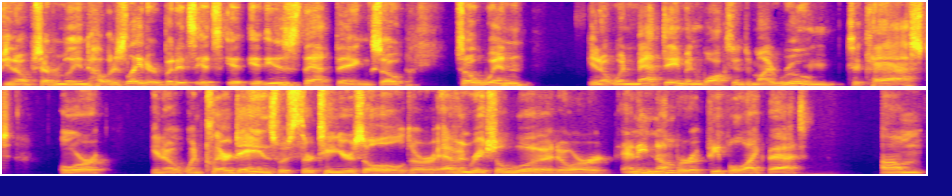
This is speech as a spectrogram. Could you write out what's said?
you know, several million dollars later. But it's it's it it is that thing. So so when you know when Matt Damon walks into my room to cast, or you know when Claire Danes was 13 years old, or Evan Rachel Wood, or any number of people like that, um,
